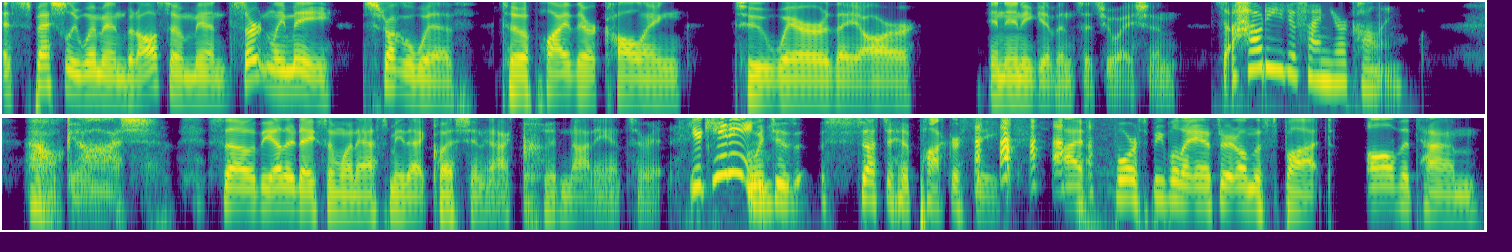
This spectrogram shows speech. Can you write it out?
especially women, but also men, certainly me, struggle with to apply their calling to where they are in any given situation. So, how do you define your calling? Oh gosh. So the other day someone asked me that question and I could not answer it, You're kidding. which is such a hypocrisy. I force people to answer it on the spot all the time.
